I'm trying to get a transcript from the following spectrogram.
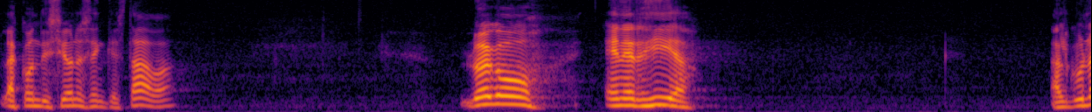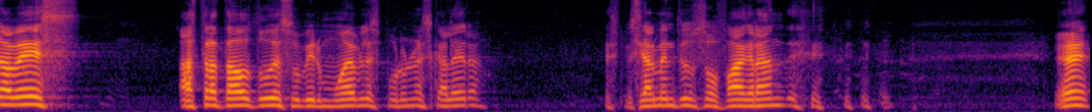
las condiciones en que estaba. Luego, energía. ¿Alguna vez has tratado tú de subir muebles por una escalera? especialmente un sofá grande, ¿Eh?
